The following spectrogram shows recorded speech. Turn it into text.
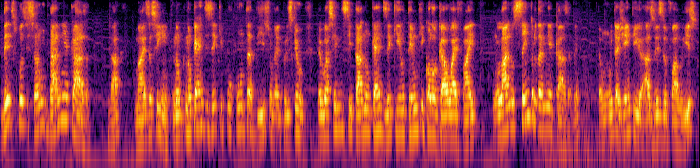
de disposição da minha casa, tá? Mas, assim, não, não quer dizer que por conta disso, né? Por isso que eu, eu gosto de citar, não quer dizer que eu tenho que colocar o Wi-Fi lá no centro da minha casa, né? Então, muita gente, às vezes eu falo isso,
